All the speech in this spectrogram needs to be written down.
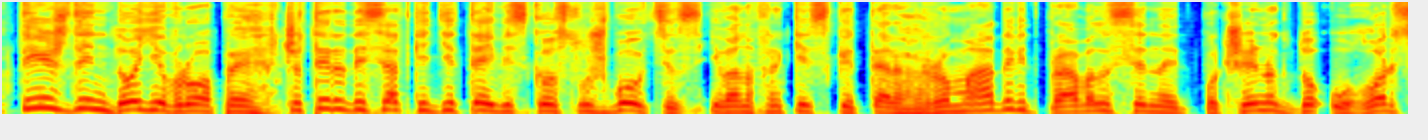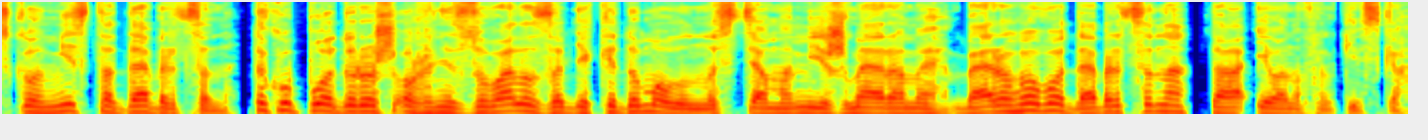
тиждень до Європи чотири десятки дітей військовослужбовців з Івано-Франківської тергромади відправилися на відпочинок до угорського міста Дебрецен. Таку подорож організували завдяки домовленостям між мерами Берегово, Дебрецена та Івано-Франківська.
